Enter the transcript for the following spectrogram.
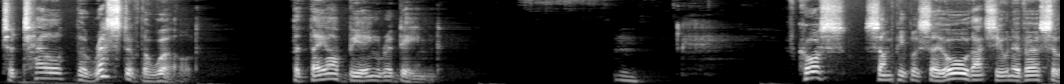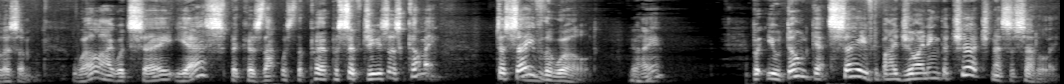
to tell the rest of the world that they are being redeemed. Mm. Of course, some people say, oh, that's universalism. Well, I would say yes, because that was the purpose of Jesus coming to save the world. Right? But you don't get saved by joining the church necessarily.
